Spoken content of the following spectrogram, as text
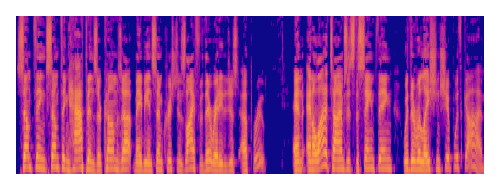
something something happens or comes up maybe in some Christian's life, they're ready to just uproot. And and a lot of times it's the same thing with the relationship with God.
